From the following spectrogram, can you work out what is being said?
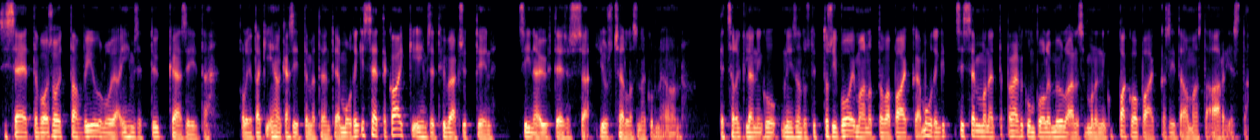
siis se, että voi soittaa viulua ja ihmiset tykkää siitä, oli jotakin ihan käsittämätöntä. Ja muutenkin se, että kaikki ihmiset hyväksyttiin siinä yhteisössä just sellaisena kuin ne on. Että se oli kyllä niin, kuin niin sanotusti tosi voimaanottava paikka ja muutenkin siis semmoinen, että päiväkumpu oli minulla aina semmoinen niin pakopaikka siitä omasta arjesta.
